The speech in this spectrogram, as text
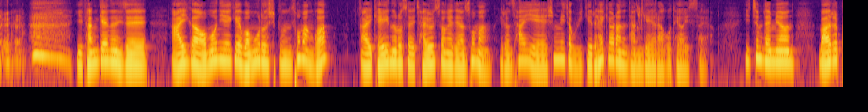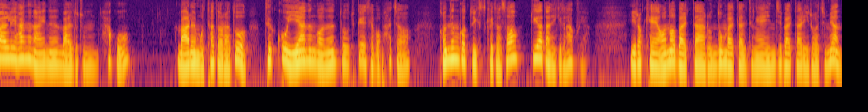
이 단계는 이제 아이가 어머니에게 머무르고 싶은 소망과 아이 개인으로서의 자율성에 대한 소망, 이런 사이에 심리적 위기를 해결하는 단계라고 되어 있어요. 이쯤 되면 말을 빨리 하는 아이는 말도 좀 하고, 말을 못 하더라도 듣고 이해하는 거는 또 꽤 제법 하죠. 걷는 것도 익숙해져서 뛰어다니기도 하고요. 이렇게 언어 발달, 운동 발달 등의 인지 발달이 이루어지면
